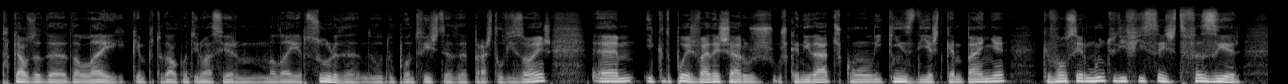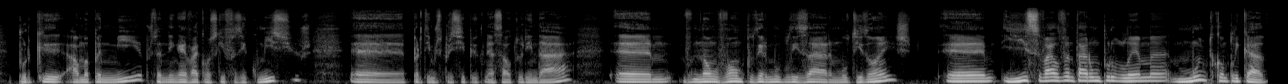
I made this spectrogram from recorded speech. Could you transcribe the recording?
por causa da, da, lei, que em Portugal continua a ser uma lei absurda do, do ponto de vista de, para as televisões, e que depois vai deixar os, os candidatos com ali 15 dias de campanha que vão ser muito difíceis de fazer porque há uma pandemia, portanto ninguém vai conseguir fazer comícios, uh, partimos do princípio que nessa altura ainda há, uh, não vão poder mobilizar multidões, uh, e isso vai levantar um problema muito complicado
